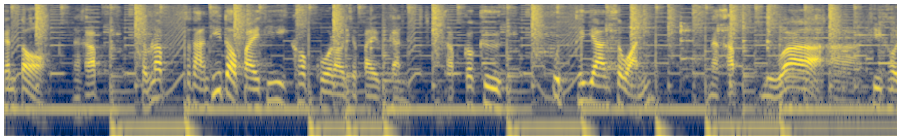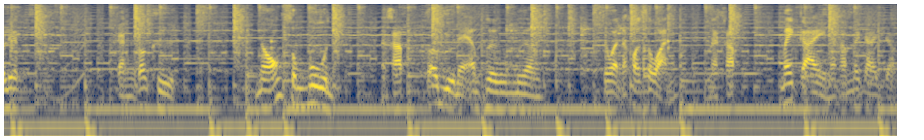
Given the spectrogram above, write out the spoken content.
กันต่อนะครับสำหรับสถานที่ต่อไปที่ครอบครัวเราจะไปกันครับก็คืออุทยานสวรรค์นะครับ หรือว่าาที่เขาเรียกกันก็คือหน้องสมบูรณ์นะครับ ก็อยู่ในอำเภอเมืองจังหวัดนครสวรรค์นะครับ ไม่ไกลนะครับไม่ไกลจาก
